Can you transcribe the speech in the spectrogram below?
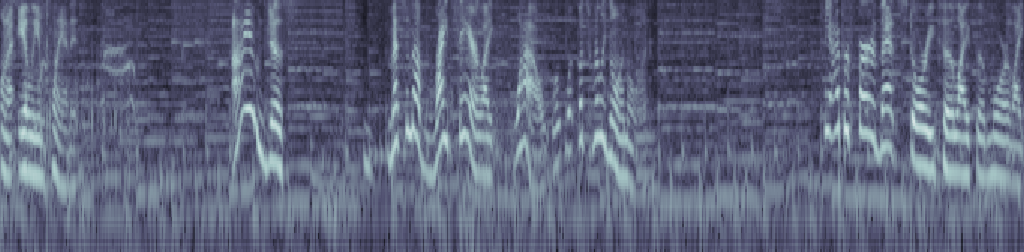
on an alien planet. I am just messing up right there. Like, wow, what, what's really going on? Yeah, I prefer that story to like the more like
